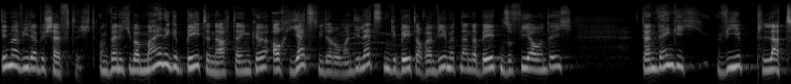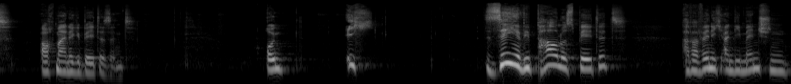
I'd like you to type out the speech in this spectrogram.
immer wieder beschäftigt. Und wenn ich über meine Gebete nachdenke, auch jetzt wiederum an die letzten Gebete, auch wenn wir miteinander beten, Sophia und ich, dann denke ich, wie platt auch meine Gebete sind. Und ich sehe, wie Paulus betet, aber wenn ich an die Menschen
